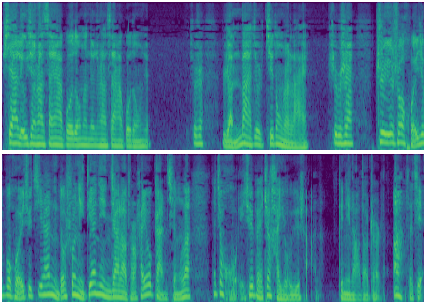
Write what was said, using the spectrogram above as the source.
现在流行上三亚过冬的，那就上三亚过冬去。就是人吧，就是激动着来，是不是？至于说回去不回去，既然你都说你惦记你家老头儿还有感情了，那就回去呗，这还犹豫啥呢？跟你聊到这儿了啊，再见。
